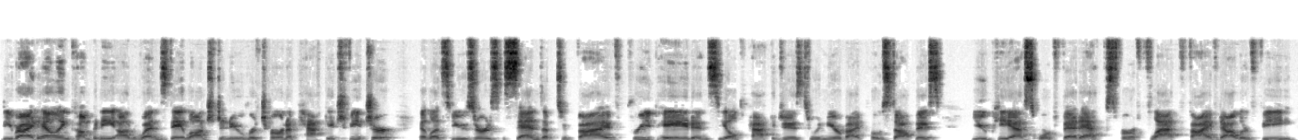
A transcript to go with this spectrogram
The ride hailing company on Wednesday launched a new return a package feature that lets users send up to five prepaid and sealed packages to a nearby post office, UPS, or FedEx for a flat $5 fee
